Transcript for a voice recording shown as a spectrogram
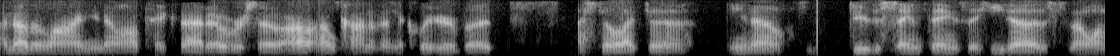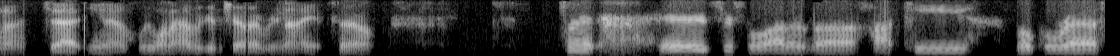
another line, you know, I'll take that over. So I, I'm kind of in the clear, but I still like to, you know, do the same things that he does. I want to, that you know, we want to have a good show every night. So, but it's just a lot of uh, hot tea, vocal rest,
